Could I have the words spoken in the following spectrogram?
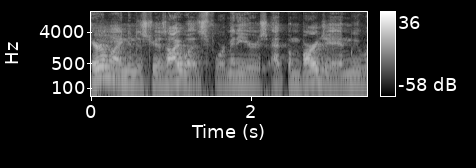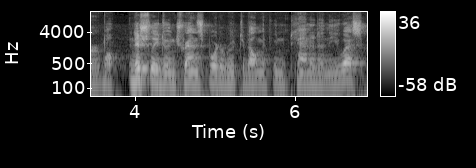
airline industry as I was for many years at Bombardier, and we were, well, initially doing trans-border route development between Canada and the US,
